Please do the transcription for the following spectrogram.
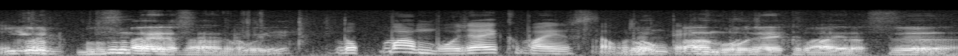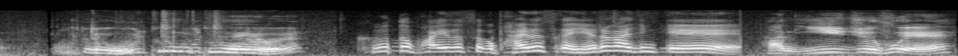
이거 무슨 바이러스 한다고 이게? 녹반 모자이크 바이러스라고 그러는데 녹반 모자이크 바이러스. 또 울퉁불퉁해요 왜? 그것도 바이러스고 바이러스가 여러 가지인 게한 2주 후에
